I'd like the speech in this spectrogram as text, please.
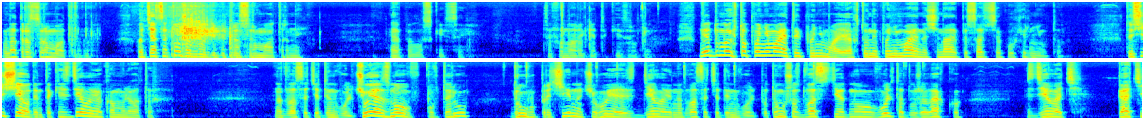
Вона трансформаторна. Хоча це теж вроді би трансформаторний. Епловський цей. Це фонарик я такий зробив. Ну я думаю, хто розуміє, той розуміє, а хто не розуміє, починає писати всяку херню там. Тобто ще один такий зроблю акумулятор на 21 вольт. Чого я знову повторю другу причину, чого я зроблю на 21 вольт. Тому що з 21 вольта дуже легко зробити 5,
